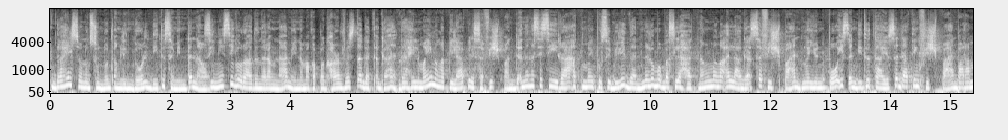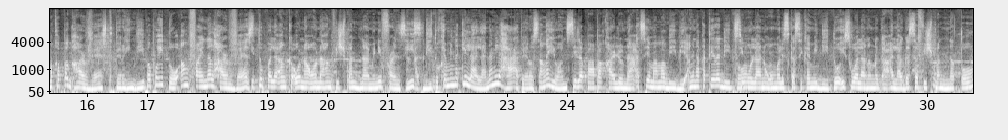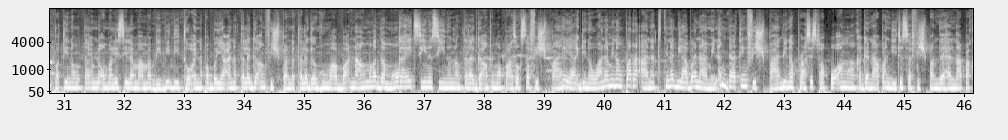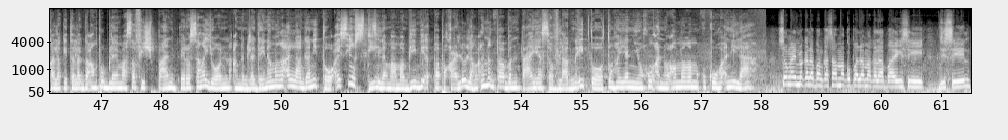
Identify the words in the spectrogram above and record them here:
Dahil sunod-sunod ang lindol dito sa Mindanao, sinisigurado na lang namin na makapag-harvest agad-agad dahil may mga pilapil sa fish pond na nasisira at may posibilidad na lumabas lahat ng mga alaga sa fish pond. Ngayon po is andito tayo sa dating fish pond para makapag-harvest pero hindi pa po ito ang final harvest. Ito pala ang kauna-unahang fish pond namin ni Francis at dito kami nakilala ng lahat. Pero sa ngayon, sila Papa Carlo na at si Mama Bibi ang nakatira dito. Simula nung umalis kasi kami dito is wala nang nag-aalaga sa fish na to. Pati nung time na umalis sila Mama Bibi dito ay napabayaan na talaga ang fish pond at talagang humaba na ang mga damo. Kahit sino-sino nang talaga ang pumapasok sa fish. Kaya ginawa namin ng paraan at pinaglaban namin ang dating fish pond. Pinaprocess pa po ang mga kaganapan dito sa fish dahil napakalaki talaga ang problema sa fish. Pero sa ngayon, ang naglagay ng mga alaga nito ay si Ustin. Sila Mama Bibi at Papa Carlo lang ang nagbabantay. Kaya sa vlog na ito, tunghayan nyo kung ano ang mga makukuha nila. So ngayon makalabang kasama ko pala makalabay si Giselle.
